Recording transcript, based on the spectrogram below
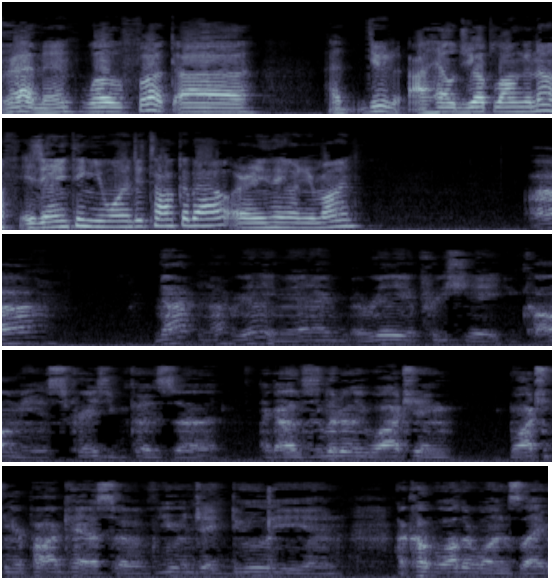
right, man. Well, fuck, uh, I, dude, I held you up long enough. Is there anything you wanted to talk about or anything on your mind? Uh, not not really, man. I, I really appreciate you calling me. It's crazy because uh, like I was literally watching watching your podcast of you and Jake Dooley and a couple other ones like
